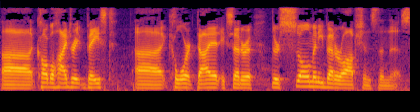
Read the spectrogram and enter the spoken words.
uh, carbohydrate based, uh, caloric diet, etc., there's so many better options than this.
